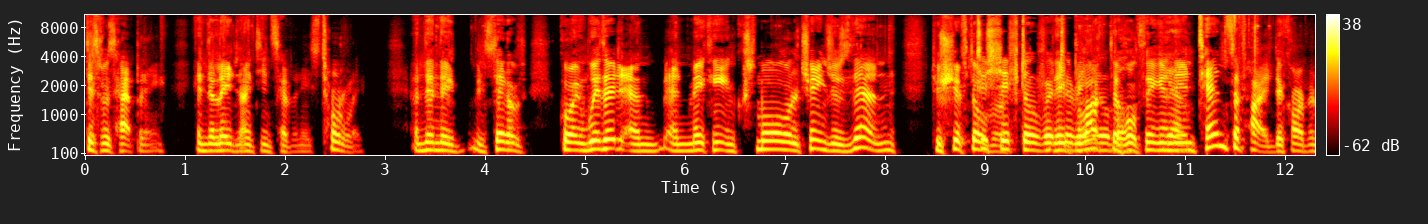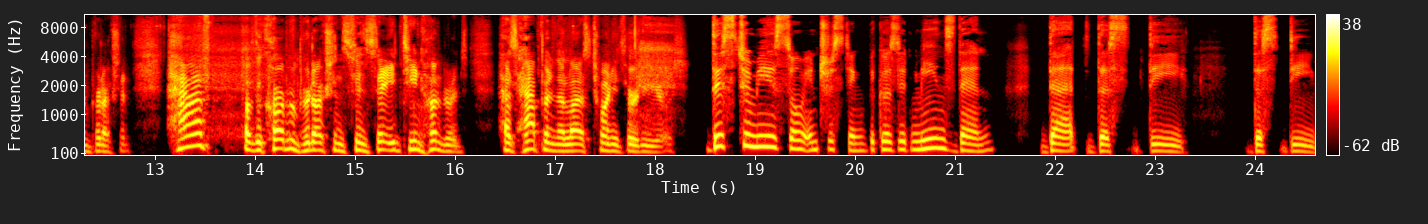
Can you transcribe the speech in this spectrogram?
this was happening in the late 1970s, totally. And then they, instead of going with it and, and making smaller changes then to shift to over, shift over they blocked the whole thing and yeah. they intensified the carbon production. Half of the carbon production since the 1800s has happened in the last 20, 30 years. this to me is so interesting because it means then that this the this the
